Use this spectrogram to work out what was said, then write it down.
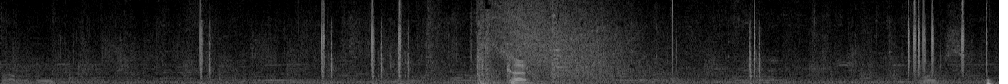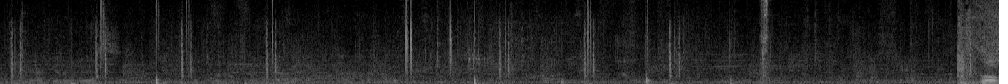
Probably. Curve. 今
